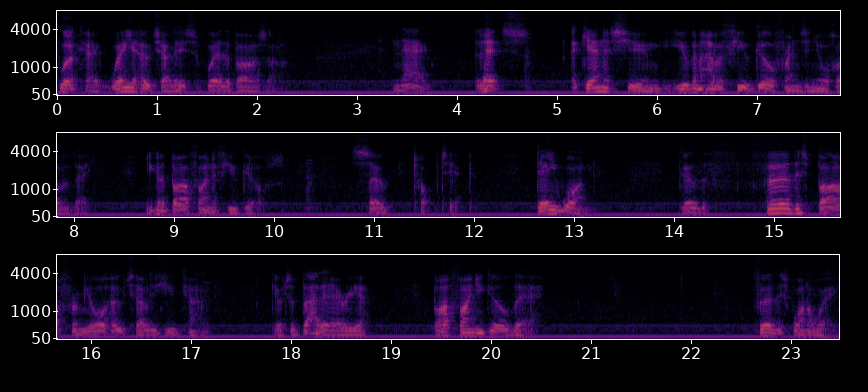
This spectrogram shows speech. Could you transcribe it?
work out where your hotel is where the bars are. Now let's again assume you're going to have a few girlfriends in your holiday. You're going to bar find a few girls. So top tip day one go the furthest bar from your hotel as you can. Go to that area, bar find your girl there. Furthest one away.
